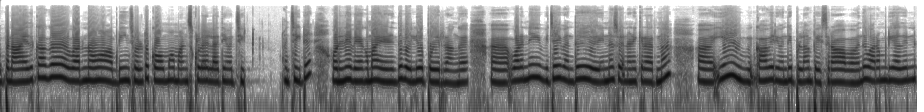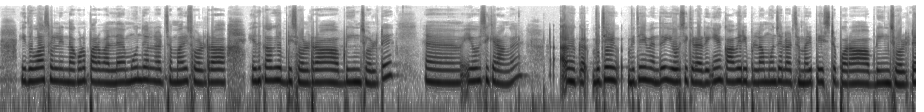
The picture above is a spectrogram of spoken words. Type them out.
இப்போ நான் எதுக்காக வரணும் அப்படின்னு சொல்லிட்டு கோவமாக மனசுக்குள்ளே எல்லாத்தையும் வச்சு வச்சுக்கிட்டு உடனே வேகமாக எழுந்து வெளியே போயிடுறாங்க. உடனே விஜய் வந்து என்ன சொ நினைக்கிறாருன்னா ஏன் காவேரி வந்து இப்படிலாம் பேசுகிறா அவள் வந்து வர முடியாதுன்னு இதுவாக சொல்லியிருந்தா கூட பரவாயில்ல. மூஞ்சல் அடிச்ச மாதிரி சொல்கிறா எதுக்காக இப்படி சொல்கிறா அப்படின்னு சொல்லிட்டு யோசிக்கிறாங்க. விஜய் விஜய் வந்து யோசிக்கிறாரு ஏன் காவேரி இப்படிலாம் மூஞ்சல் அடிச்ச மாதிரி பேசிட்டு போகிறா அப்படின்னு சொல்லிட்டு.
